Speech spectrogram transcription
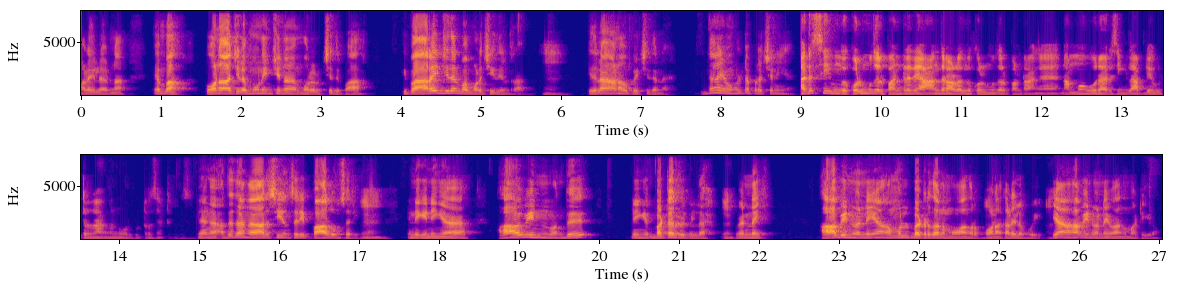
மழையில என்ன? ஏம்பா போன ஆட்சியில் மூணு இன்ச்சு நான் முளைச்சதுப்பா. இப்போ அரை இன்ச்சு தானேப்பா முளைச்சிதுன்றாங்க. இதெல்லாம் ஆணவ பேச்சு தானே. இதுதான் இவங்கள்ட்ட பிரச்சனையே. அரிசி இவங்க கொள்முதல் பண்றதே ஆந்திரால இருந்து கொள்முதல் பண்றாங்க. நம்ம ஊர் அரிசிங்களை அப்படியே விட்டுறாங்கன்னு ஒரு குற்றச்சாட்டு. ஏங்க அதுதாங்க அரிசியும் சரி பாலும் சரி. இன்னைக்கு நீங்க ஆவின் வந்து நீங்க பட்டர் இருக்குல்ல. வெண்ணெய் ஆவின் வெண்ணெயும் அமுல் பட்டர் தான் நம்ம வாங்குறோம் போனா கடையில போய் ஏன் ஆவின் வெண்ணெய் வாங்க மாட்டேங்கிறோம்.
